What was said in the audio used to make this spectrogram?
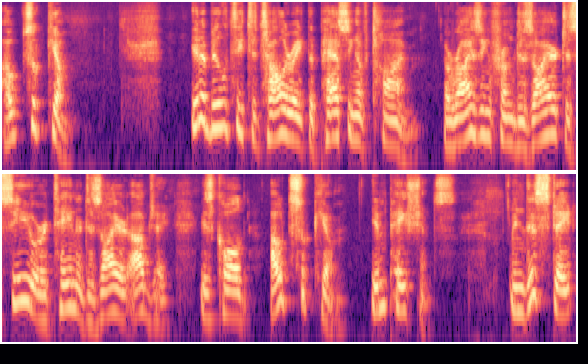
Autsukyam. Inability to tolerate the passing of time arising from desire to see or attain a desired object is called autsukyam, impatience. In this state,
